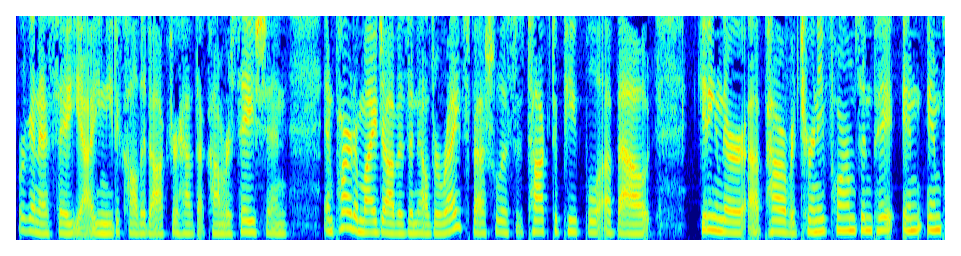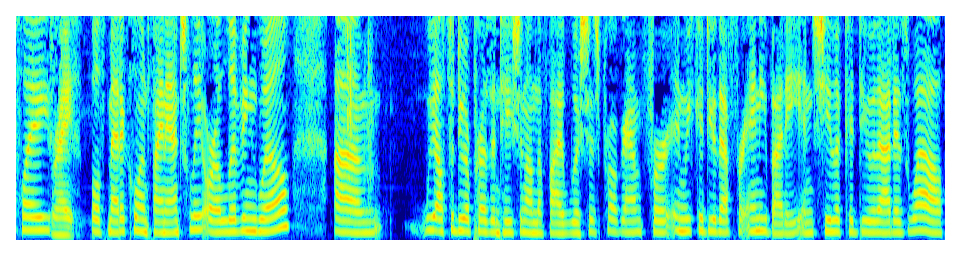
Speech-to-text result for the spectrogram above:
we're gonna say, "Yeah, you need to call the doctor, have that conversation." And part of my job as an elder rights specialist is to talk to people about getting their uh, power of attorney forms in, pa- in in place, Right. both medical and financially, or a living will. Um, we also do a presentation on the Five Wishes program for, and we could do that for anybody, and Sheila could do that as well.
